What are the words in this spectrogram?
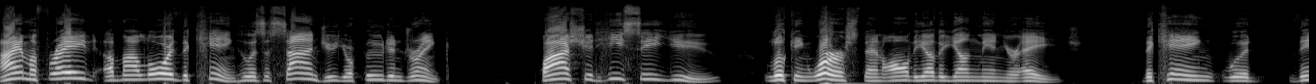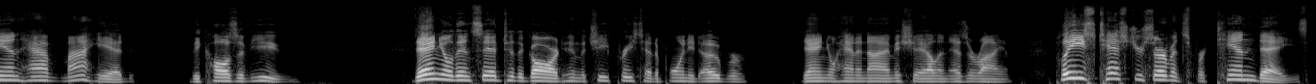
I am afraid of my lord the king, who has assigned you your food and drink. Why should he see you looking worse than all the other young men your age? The king would then have my head because of you. Daniel then said to the guard, whom the chief priest had appointed over Daniel, Hananiah, Mishael, and Azariah, Please test your servants for ten days.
